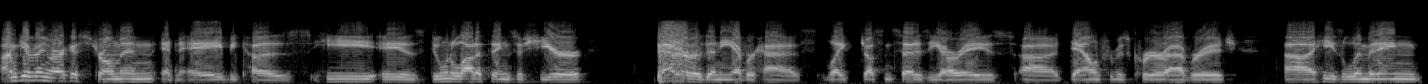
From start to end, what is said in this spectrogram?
I'm giving Marcus Stroman an A because he is doing a lot of things this year better than he ever has. Like Justin said, his ERA is uh, down from his career average. Uh, he's limiting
